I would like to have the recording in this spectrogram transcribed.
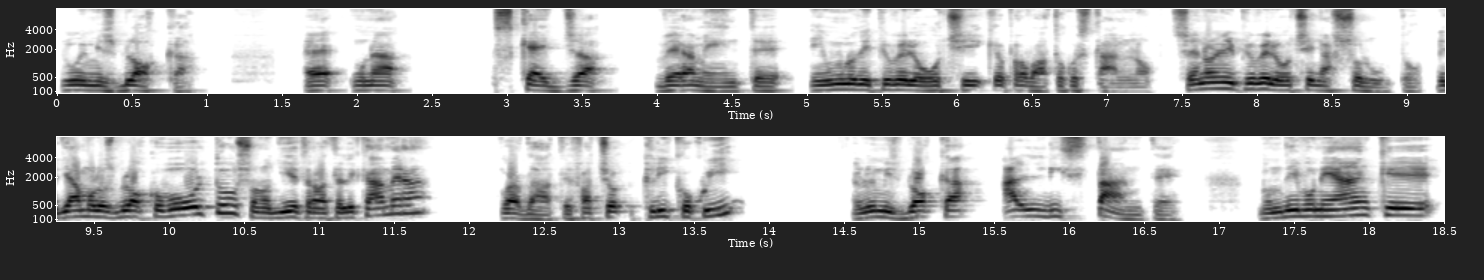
lui mi sblocca. È una scheggia veramente è uno dei più veloci che ho provato quest'anno, se non il più veloce in assoluto. Vediamo lo sblocco volto, sono dietro la telecamera, guardate, faccio, clicco qui e lui mi sblocca all'istante, non devo neanche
